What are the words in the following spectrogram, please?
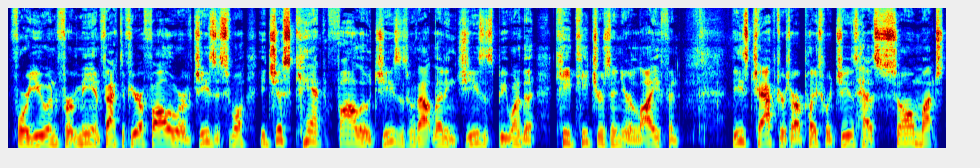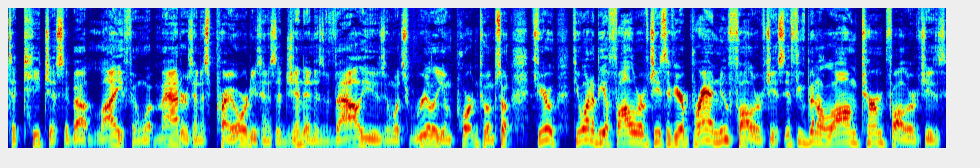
for you and for me. In fact, if you're a follower of Jesus, well, you just can't follow Jesus without letting Jesus be one of the key teachers in your life. And these chapters are a place where Jesus has so much to teach us about life and what matters and his priorities and his agenda and his values and what's really important to him. So if you if you want to be a follower of Jesus, if you're a brand new follower of Jesus, if you've been a long-term follower of Jesus,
